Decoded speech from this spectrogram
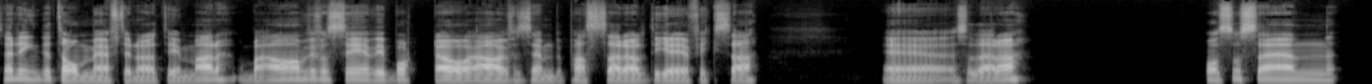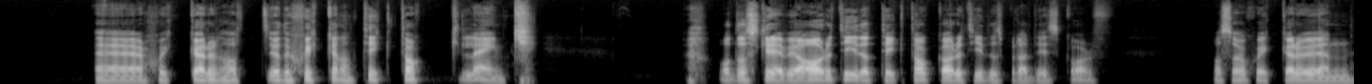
Sen ringde Tommy efter några timmar och bara, ja vi får se, vi är borta och ja, vi får se om du passar och lite grejer att fixa. Eh, sådär. Och så sen eh, skickar du något, ja du skickar någon TikTok-länk. Och då skrev jag, har du tid att TikTok, har du tid att spela discgolf? Och så skickar du en,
